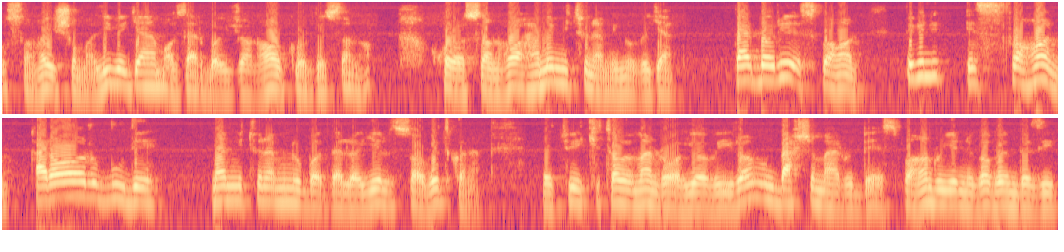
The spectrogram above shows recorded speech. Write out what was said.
استانهای شمالی بگم آذربایجان ها کردستان ها خراسان ها همه می‌تونم اینو بگم. درباره اصفهان. ببینید اصفهان قرار بوده من می‌تونم اینو با دلایل ثابت کنم. و توی کتاب من راهیاب ایران اون بخش مربوط به اصفهان رو یه نگاه بندازید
